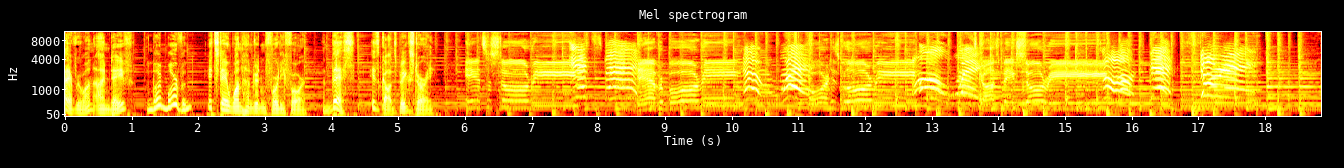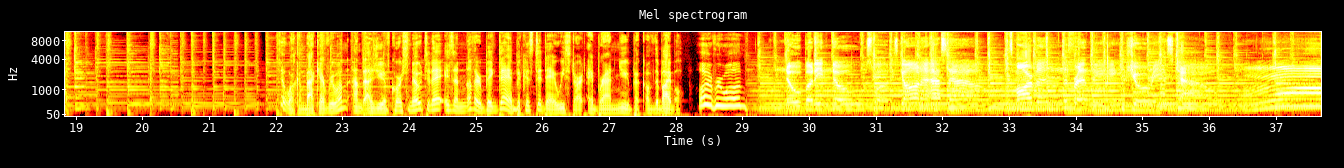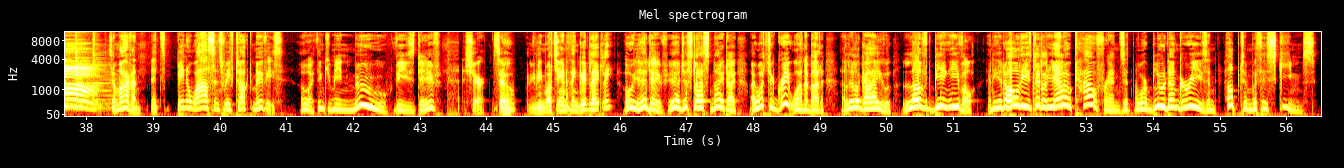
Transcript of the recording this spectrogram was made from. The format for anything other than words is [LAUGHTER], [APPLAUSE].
Hi everyone, I'm Dave. And I'm Marvin. It's day 144, and this is God's Big Story. It's a story, It's big! never boring. No way! For His glory, Always! God's big story. God's big story! So, welcome back everyone, and as you of course know, today is another big day because today we start a brand new book of the Bible. Hi, everyone. Nobody knows what he's gonna ask now. It's Marvin, the friendly, curious cow. Mm. So, Marvin, it's been a while since we've talked movies. Oh, I think you mean movies, Dave. Sure. So, have you been watching anything good lately? Oh, yeah, Dave. Yeah, just last night I, I watched a great one about a, a little guy who loved being evil. And he had all these little yellow cow friends that wore blue dungarees and helped him with his schemes.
